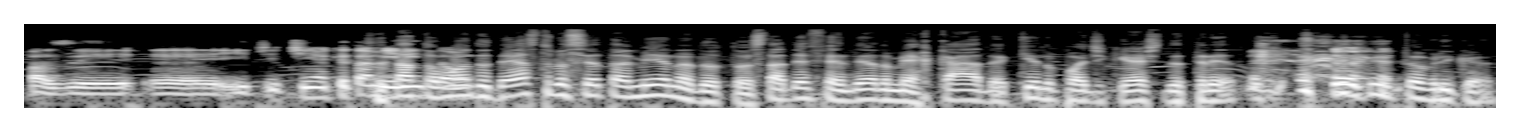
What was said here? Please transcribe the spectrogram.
fazer. É, e, e tinha ketamina. Você tá tomando então... destrocetamina, doutor? Você tá defendendo o mercado aqui no podcast do Treta? Tô brincando.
